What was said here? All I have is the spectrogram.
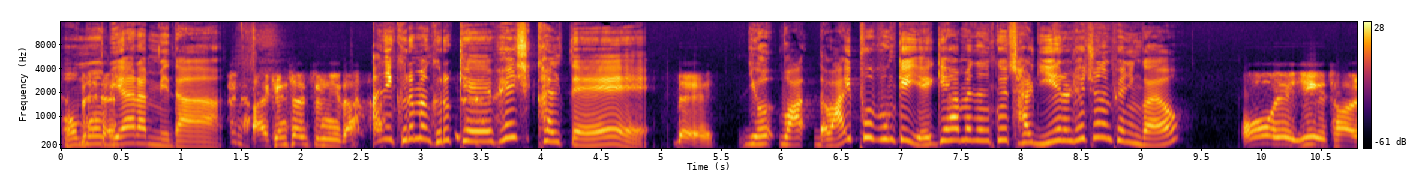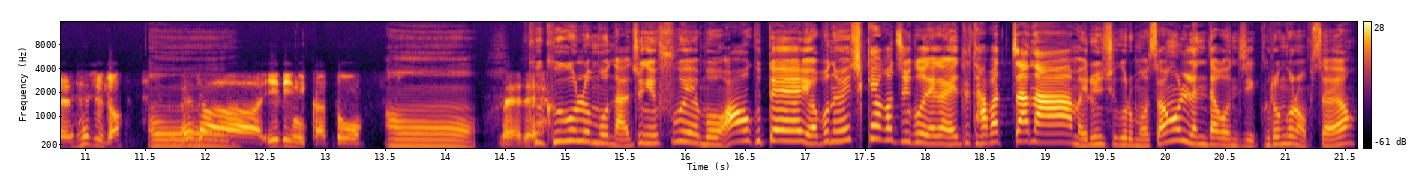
어머 미안합니다. 아, 괜찮습니다. 아니 그러면 그렇게 회식할 때 네. 여, 와, 와이프 분께 얘기하면은 그 잘 이해를 해주는 편인가요? 어, 예, 이해 잘 해주죠. 오. 회사 일이니까 또, 어. 네네. 그 그걸로 뭐 나중에 후에 뭐 아 그때 여번에 회식해가지고 내가 애들 다 봤잖아 막 이런 식으로 뭐 썽을 낸다든지 그런 건 없어요?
